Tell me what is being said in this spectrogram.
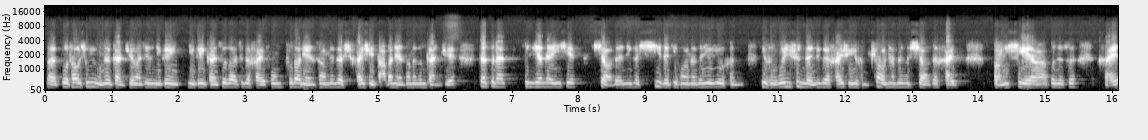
呃波涛汹涌的感觉嘛，就是你可以你可以感受到这个海风扑到脸上，那个海水打到脸上那种感觉。但是呢，中间的一些小的那个细的地方呢，那又又很又很温顺的那个海水又很漂亮，那种小的海螃蟹啊，或者是海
